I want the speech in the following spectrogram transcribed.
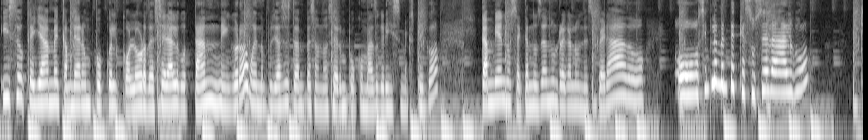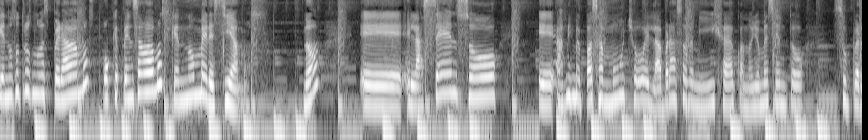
hizo que ya me cambiara un poco el color de ser algo tan negro, bueno, pues ya se está empezando a hacer un poco más gris, ¿me explico? También, no sé, que nos dan un regalo inesperado o simplemente que suceda algo que nosotros no esperábamos o que pensábamos que no merecíamos, ¿no? Eh, el ascenso, eh, a mí me pasa mucho el abrazo de mi hija cuando yo me siento súper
